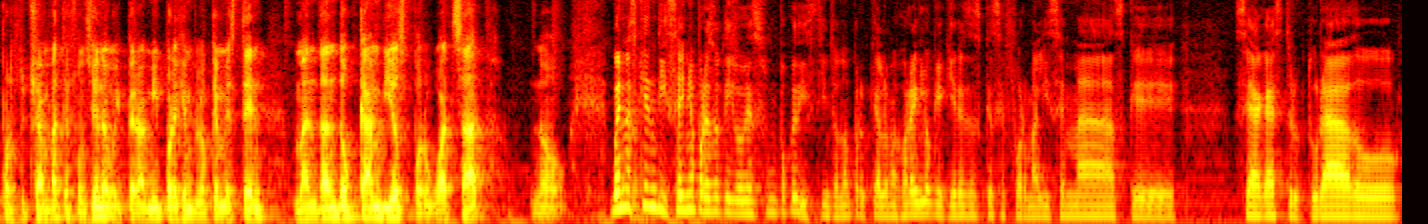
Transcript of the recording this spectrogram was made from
por tu chamba te funciona, güey, pero a mí, por ejemplo, que me estén mandando cambios por WhatsApp, no. Bueno, es que en diseño, por eso te digo, es un poco distinto, ¿no? Porque a lo mejor ahí lo que quieres es que se formalice más, que se haga estructurado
